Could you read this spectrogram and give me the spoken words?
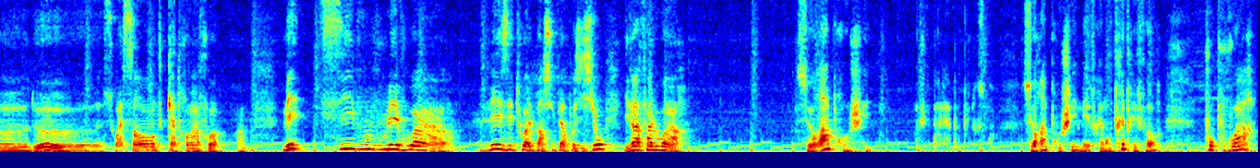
euh, de 60-80 euh, fois. Hein. Mais si vous voulez voir les étoiles par superposition, il va falloir se rapprocher, se rapprocher, mais vraiment très très fort, pour pouvoir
